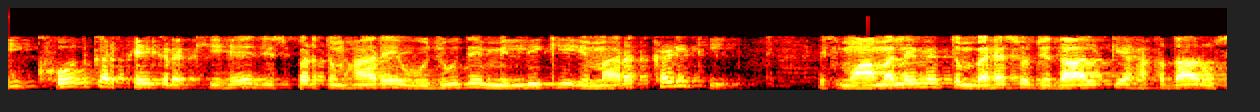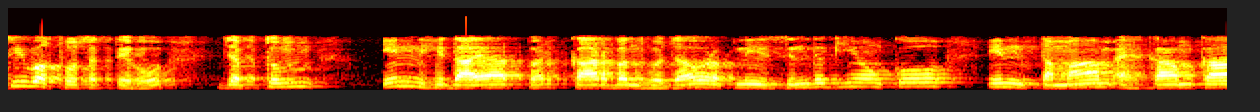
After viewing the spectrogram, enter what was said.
ہی کھود کر پھینک رکھی ہے جس پر تمہارے وجود ملی کی عمارت کھڑی تھی۔ اس معاملے میں تم بحث و جدال کے حقدار اسی وقت ہو سکتے ہو جب تم ان ہدایات پر کاربند ہو جاؤ اور اپنی زندگیوں کو ان تمام احکام کا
